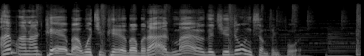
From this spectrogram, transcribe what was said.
I might not care about what you care about, but I admire that you're doing something for it.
